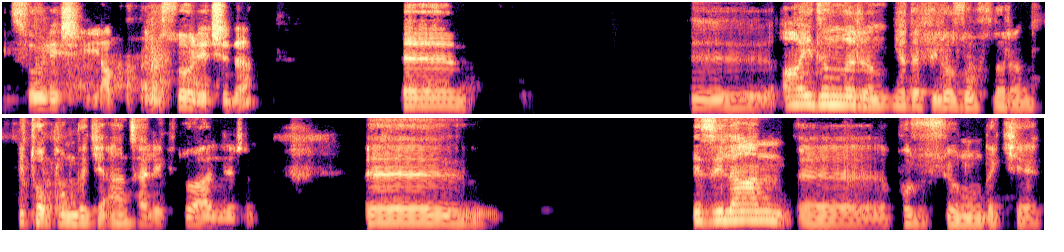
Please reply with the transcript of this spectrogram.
bir söyleşi yaptıkları söyleşide e, aydınların ya da filozofların, bir toplumdaki entelektüellerin e, ezilen e, pozisyonundaki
